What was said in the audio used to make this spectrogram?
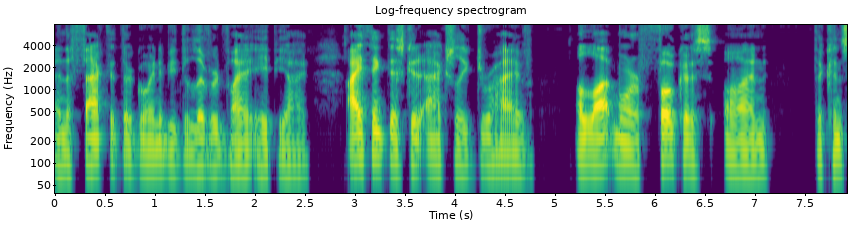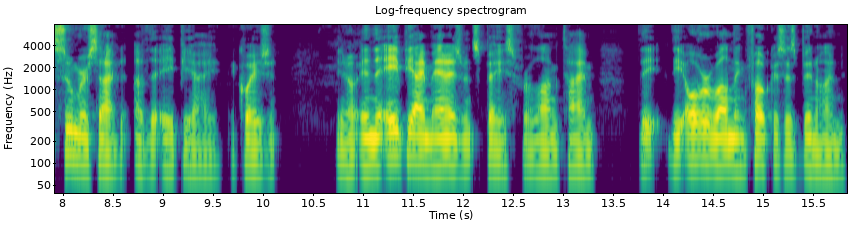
and the fact that they're going to be delivered via API, I think this could actually drive a lot more focus on the consumer side of the API equation. You know, in the API management space for a long time, the the overwhelming focus has been on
